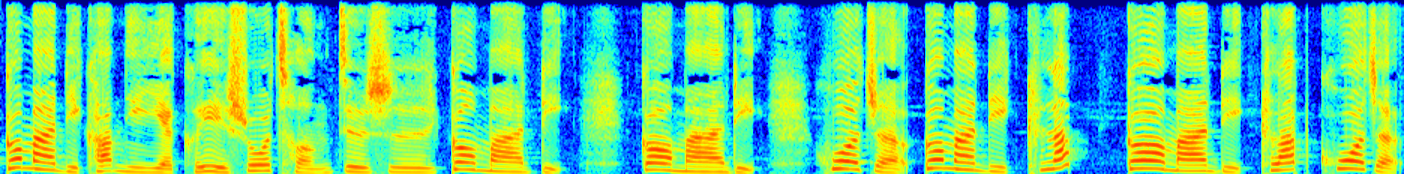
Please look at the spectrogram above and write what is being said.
“gomadi cup”，你也可以说成就是 “gomadi”，“gomadi” 或者 “gomadi club”，“gomadi club” 或者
